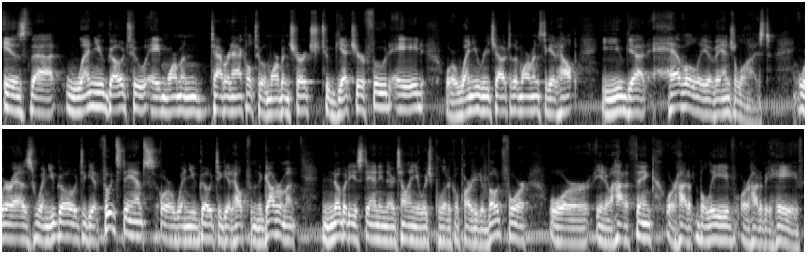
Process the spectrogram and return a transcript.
is that when you go to a Mormon tabernacle, to a Mormon church to get your food aid, or when you reach out to the Mormons to get help, you get heavily evangelized. Whereas when you go to get food stamps or when you go to get help from the government, nobody is standing there telling you which political party to vote for or you know how to think or how to believe or how to behave.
